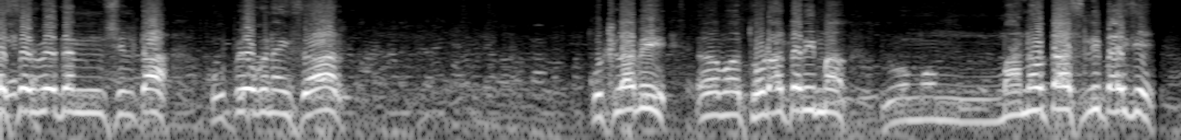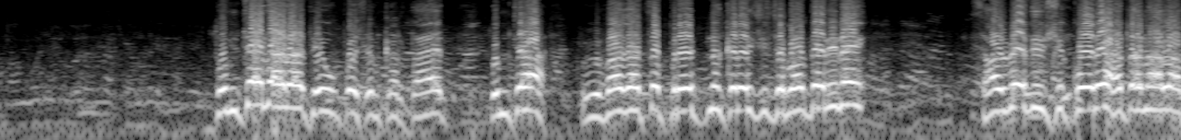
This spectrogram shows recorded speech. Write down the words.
असंवेदनशीलता. उपयोग नाही सर. कुठला बी म, थोडा तरी मानवता असली पाहिजे. तुमच्या दारात हे उपोषण करतायत. तुमच्या विभागाचा प्रयत्न करायची जबाबदारी नाही. सहाव्या दिवशी कोऱ्या हाताने आलात.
